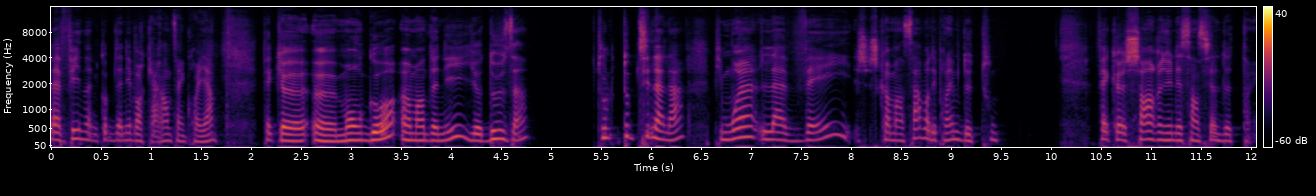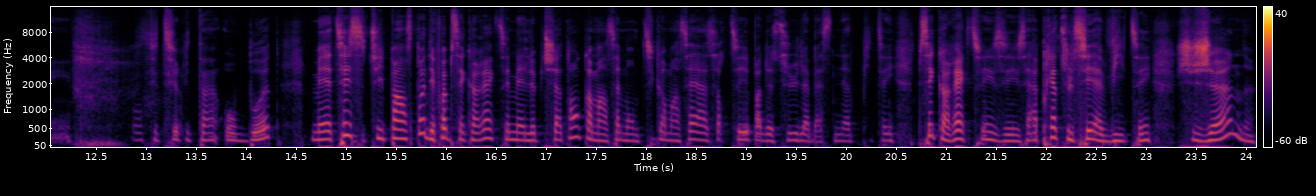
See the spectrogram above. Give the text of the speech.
Ma fille, dans une couple d'années, va avoir 40, c'est incroyable. Fait que euh, mon gars, à un moment donné, il y a deux ans, tout, tout petit lala. Puis moi, la veille, je commençais à avoir des problèmes de tout. Fait que je sors une huile essentielle de thym c'est irritant au bout. Mais tu sais, tu y penses pas des fois, c'est correct. Mais le petit chaton commençait, mon petit commençait à sortir par-dessus la bassinette. Puis c'est correct. Après, tu le sais à vie. Je suis jeune.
